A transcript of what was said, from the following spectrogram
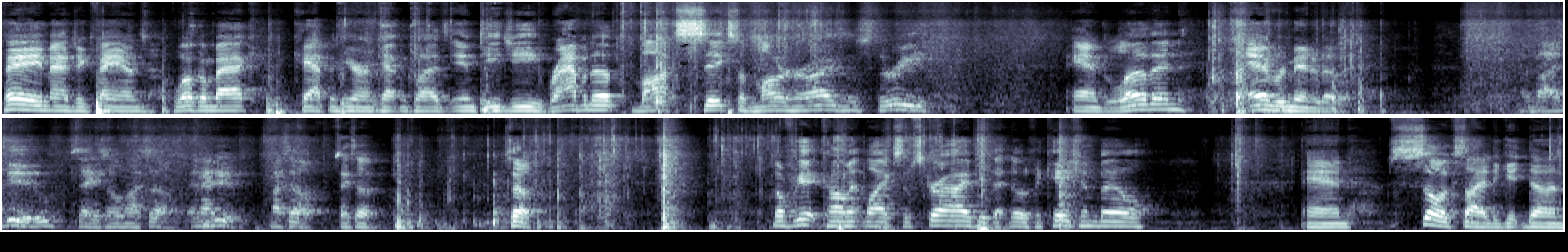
Hey, Magic fans, welcome back. Captain here on Captain Clyde's MTG, wrapping up box six of Modern Horizons 3 and loving every minute of it. If I do say so myself, and I do myself say so. So, don't forget, comment, like, subscribe, hit that notification bell. And I'm so excited to get done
